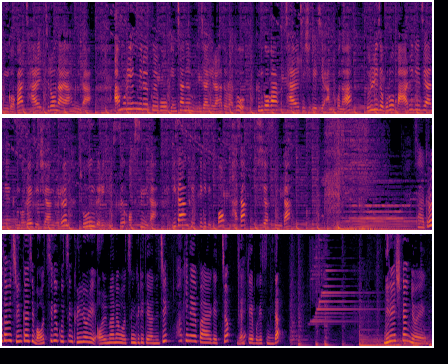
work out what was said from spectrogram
근거가 잘 드러나야 합니다. 아무리 흥미를 끌고 괜찮은 문장이라 하더라도 근거가 잘 제시되지 않거나 논리적으로 말이 되지 않는 근거를 제시한 글은 좋은 글이 될 수 없습니다. 이상 글쓰기 비법 바삭 뉴스였습니다. 자, 그렇다면 지금까지 멋지게 고친 글 요리 얼마나 멋진 글이 되었는지 확인해 봐야겠죠? 네. 함께 해보겠습니다. 미래 시간 여행.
